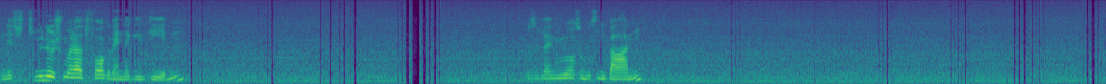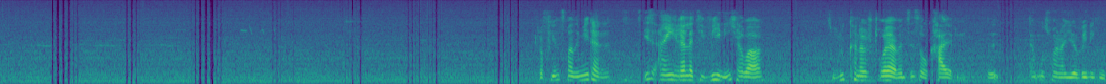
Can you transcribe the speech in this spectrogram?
Und ist zumindest schon mal das Vorgewende gegeben. Müssen vielleicht nur noch so ein bisschen die Bahnen. Ich glaube 24 Meter ist eigentlich relativ wenig, aber zum Glück kann der Streuer, wenn es ist, auch halten. Da muss man hier wenigstens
